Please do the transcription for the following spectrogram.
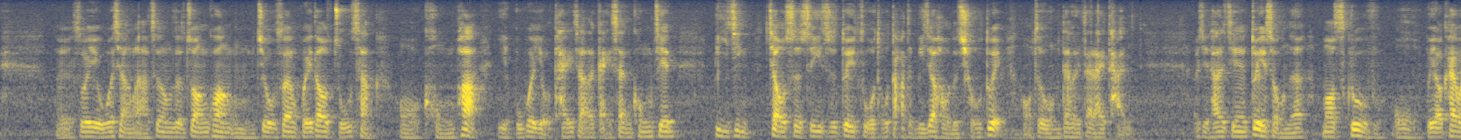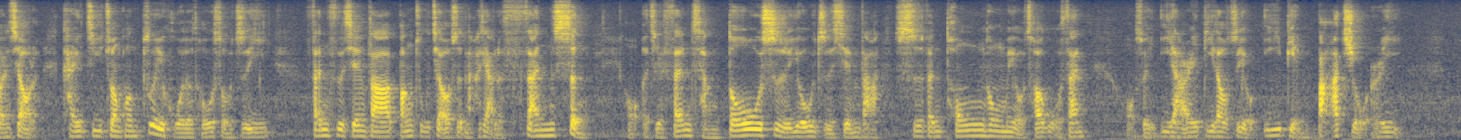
呃，所以我想啦，这样的状况，嗯，就算回到主场哦，恐怕也不会有太大的改善空间，毕竟教室是一支对左投打得比较好的球队哦，这我们待会再来谈，而且他的今天对手呢，Mosgrove 哦，不要开玩笑了，开机状况最火的投手之一，三次先发帮助教室拿下了三胜。哦，而且三场都是优质先发，失分通通没有超过三，哦，所以 ERA 低到只有一点八九而已。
